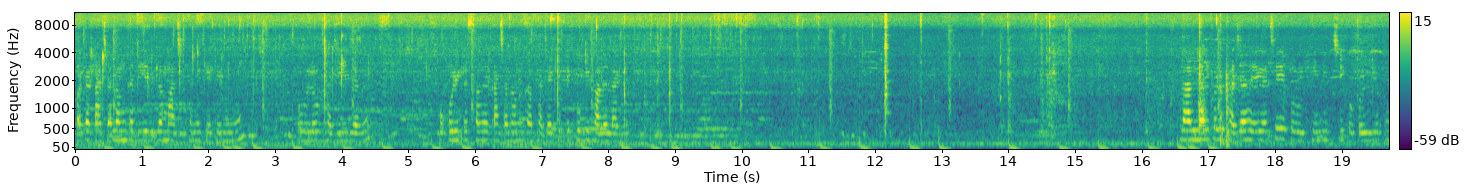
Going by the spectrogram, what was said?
কটা কাঁচা লঙ্কা দিয়ে দিলাম, মাঝখানে কেটে নিয়ে। ওগুলো ভাজিয়ে যাবে। পকোড়িটার সঙ্গে কাঁচা লঙ্কা ভাজা খেতে খুবই ভালো লাগে। লাল লাল করে ভাজা হয়ে গেছে, এরপর উঠিয়ে নিচ্ছি পকোড়িগুলোকে।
